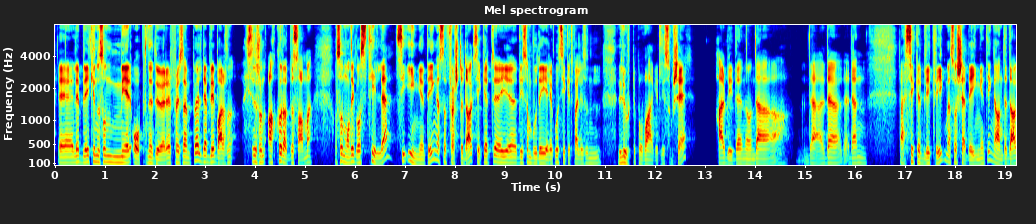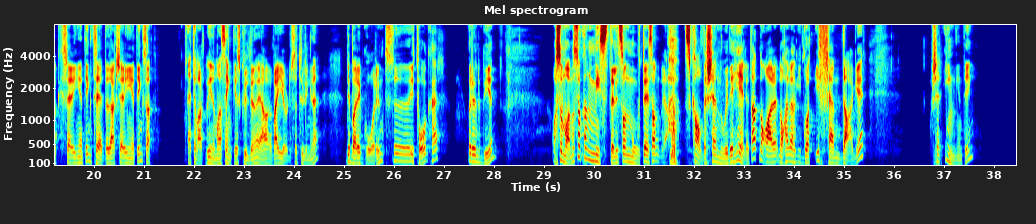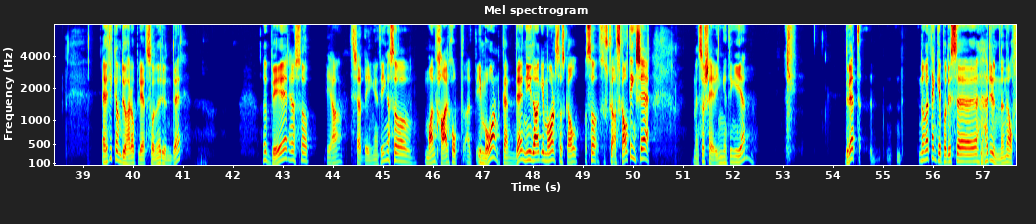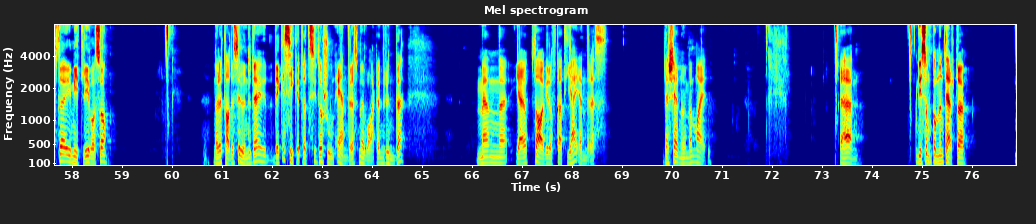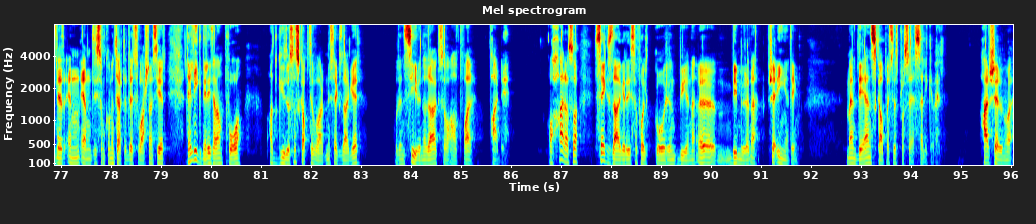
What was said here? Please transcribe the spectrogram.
Eh, det ble ikke noe sånn mer åpne dører, f.eks. Det blir bare sånn, situasjonen akkurat det samme. Og Så må de gå stille, si ingenting. altså Første dag sikkert eh, de som bodde i Jeriko, sikkert var litt sånn, lurte på hva egentlig som skjer. Her blir det noen det, det, det, det sikkert blir krig, men så skjedde ingenting. Andre dag skjer ingenting, tredje dag skjer ingenting. så Etter hvert begynner man å senke skuldrene. Ja, hva gjør disse tullingene? De bare går rundt uh, i tog her, rundt byen. Og så man også kan miste litt sånn motet. Sånn, ja, skal det skje noe i det hele tatt? Nå, er, nå har vi gått i fem dager, og skjer ingenting. Jeg vet ikke om du har opplevd sånne runder. Du ber, og så ja, skjedde ingenting. Altså, man har håp at i morgen, det er en ny dag i morgen, så skal, så, så skal, skal ting skje. Men så skjer ingenting igjen. Du vet, Når jeg tenker på disse rundene ofte i mitt liv også når jeg tar disse runder, det, det, er ikke sikkert at situasjonen endres med hvert en runde. Men eh, jeg oppdager ofte at jeg endres. Det skjer noe med meg. Eh, de som kommenterte en, en av de som kommenterte som jeg sier det ligner litt på at Gud også skapte verden i seks dager, og den syvende dag så alt var ferdig. Og her altså seks dager disse folk går rundt byene, øh, bymurene. skjer ingenting. Men det er en skapelsesprosess allikevel. Her skjer det noe.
